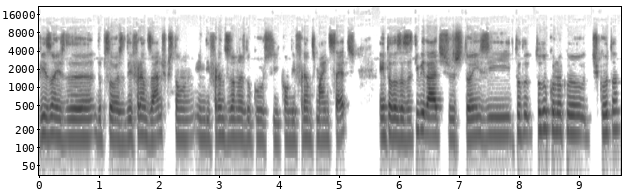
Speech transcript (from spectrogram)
visões de, de, pessoas de diferentes anos que estão em diferentes zonas do curso e com diferentes mindsets em todas as atividades, sugestões e tudo, tudo que o núcleo discuta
